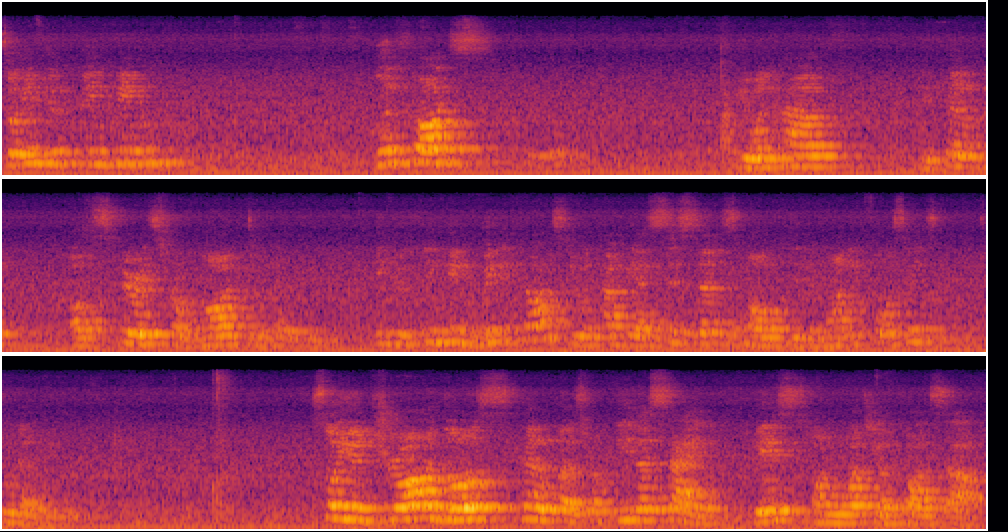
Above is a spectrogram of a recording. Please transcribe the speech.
So if you're thinking good thoughts, you will have the help of spirits from God to help you. If you're thinking wicked thoughts, you will have the assistance of the demonic forces to help you. So you draw those helpers from either side based on what your thoughts are.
